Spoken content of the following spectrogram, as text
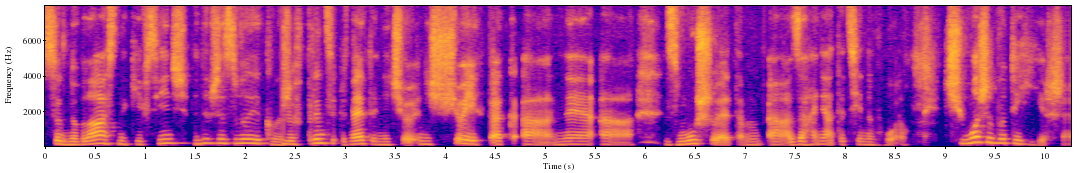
судновласники, всі інші вони вже звикли. Вже в принципі, знаєте, нічого, ніщо їх так а, не а, змушує там а, заганяти ціни вгору. Чи може бути гірше?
